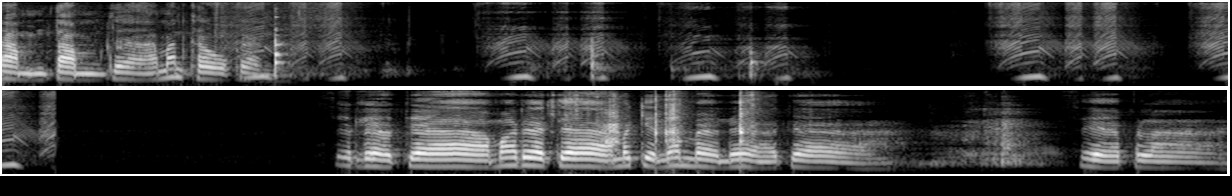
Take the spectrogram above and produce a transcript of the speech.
ต่ำต่ำจ้ามันเข้ากันเสร็จแล้วจ้ามาเด้จ้ามาเกินน้ำแม่เด้อจ้า แสบลาย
